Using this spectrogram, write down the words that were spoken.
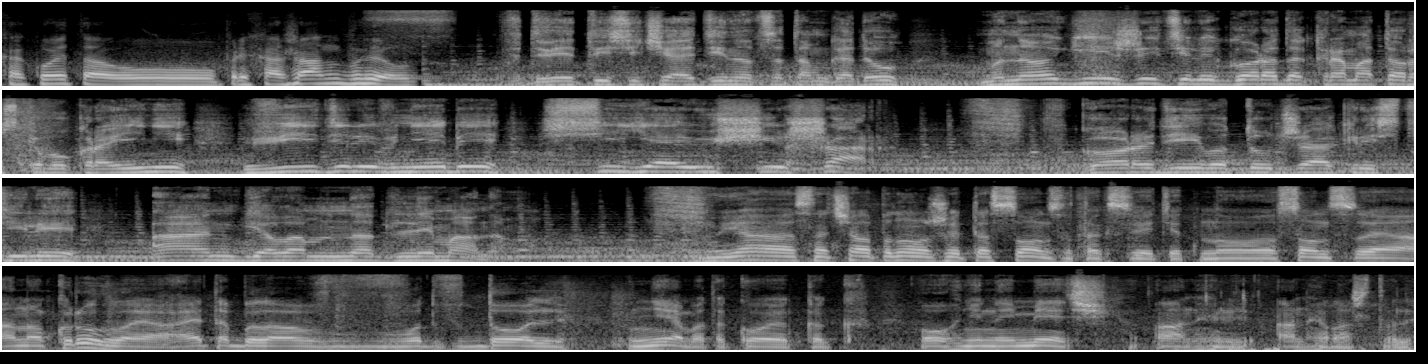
какой-то у прихожан был. В 2011 году многие жители города Краматорска в Украине видели в небе сияющий шар. В городе его тут же окрестили «ангелом над лиманом». Ну, я сначала подумал, что это солнце так светит, но солнце, оно круглое, а это было вот вдоль неба такое, как огненный меч ангел, ангела, что ли.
